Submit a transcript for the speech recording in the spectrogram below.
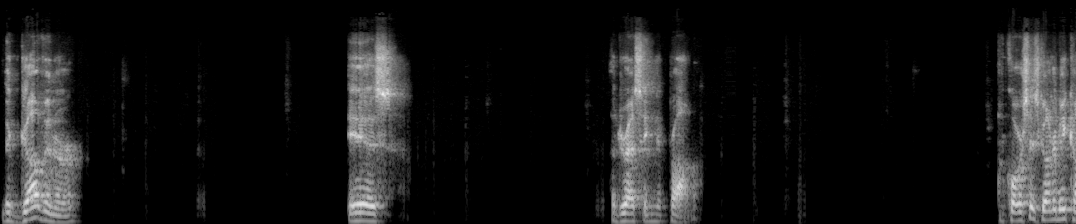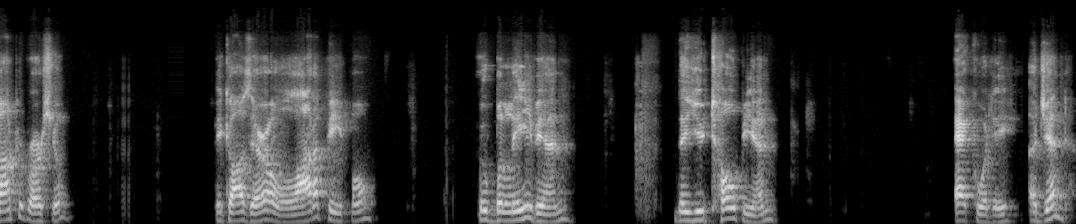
the governor is addressing the problem. Of course, it's going to be controversial because there are a lot of people who believe in the utopian equity agenda.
